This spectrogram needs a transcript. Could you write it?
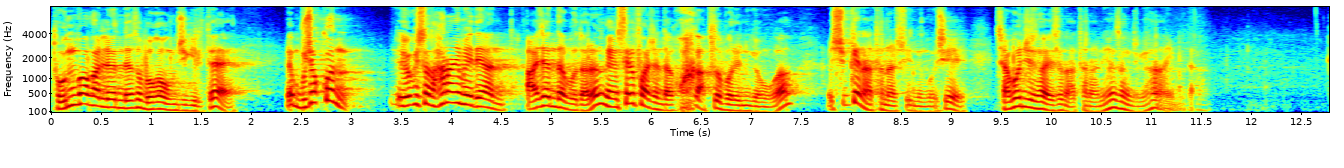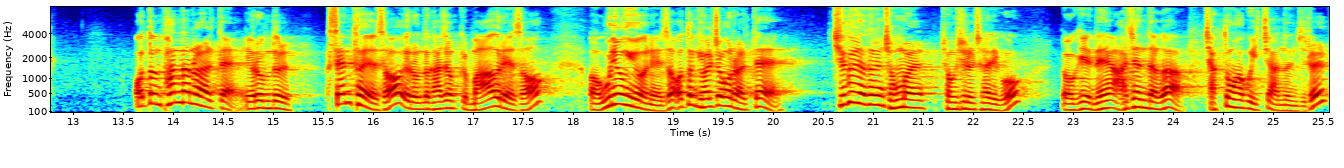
돈과 관련돼서 뭐가 움직일 때 무조건 여기서 하나님에 대한 아젠다보다는 그냥 셀프 아젠다가 확 앞서 버리는 경우가 쉽게 나타날 수 있는 것이 자본주의 사회에서 나타나는 현상 중에 하나입니다. 어떤 판단을 할 때 여러분들 센터에서 여러분들 가정교 마을에서 어, 운영위원회에서 어떤 결정을 할 때 지도자들은 정말 정신을 차리고 여기에 내 아젠다가 작동하고 있지 않는지를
